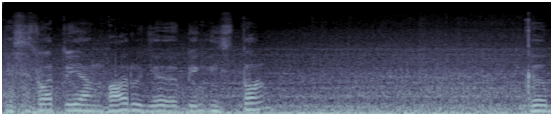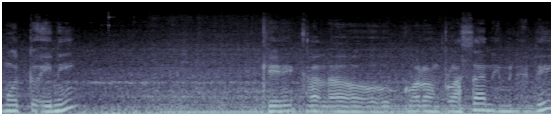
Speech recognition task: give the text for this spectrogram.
Ini Sesuatu yang baru je Being install Ke motor ini. Okay Kalau korang perasan Immediately.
